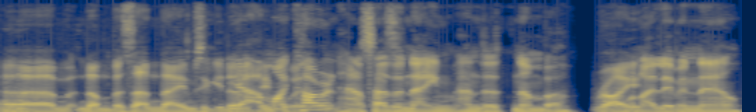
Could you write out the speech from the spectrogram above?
um, numbers and names. You know, yeah, my with- current house has a name and a number. Right. the one I live in now.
